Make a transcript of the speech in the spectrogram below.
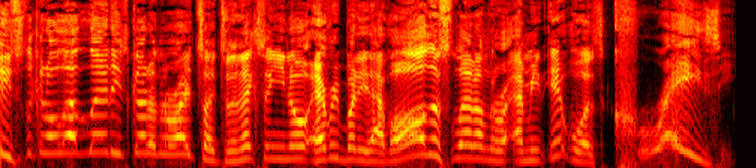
"Jeez, look at all that lead he's got on the right side." So the next thing you know, everybody have all this lead on the right. I mean, it was crazy.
